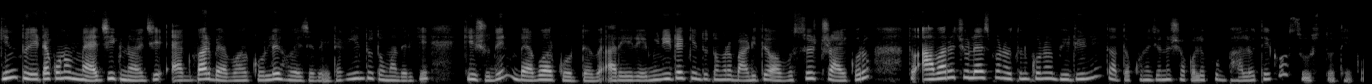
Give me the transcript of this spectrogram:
কিন্তু এটা কোনো ম্যাজিক নয় যে একবার ব্যবহার করলে হয়ে যাবে। এটাকে কিন্তু তোমাদেরকে কিছুদিন ব্যবহার করতে হবে। আর এই রেমেডিটা কিন্তু তোমরা বাড়িতে অবশ্যই ট্রাই করো। তো আবারও চলে আসব নতুন কোনো ভিডিও নিয়ে। ততক্ষণের জন্য সকলে খুব ভালো থেকো, সুস্থ থেকো।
